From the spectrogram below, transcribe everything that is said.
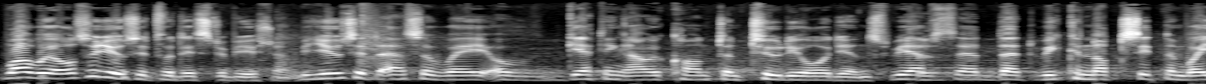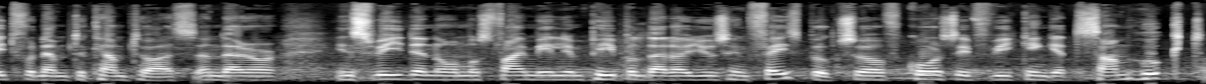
Well, we also use it for distribution. We use it as a way of getting our content to the audience. We have said that we cannot sit and wait for them to come to us, and there are in Sweden almost five million people that are using Facebook. So of course, if we can get some hooked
